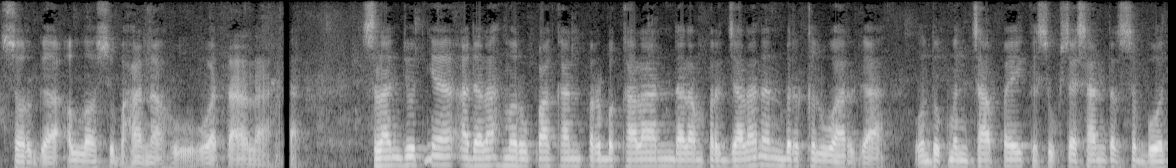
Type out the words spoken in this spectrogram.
sorga Allah Subhanahu wa Ta'ala. Selanjutnya adalah merupakan perbekalan dalam perjalanan berkeluarga untuk mencapai kesuksesan tersebut.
